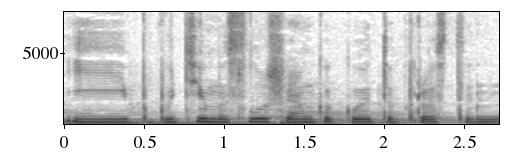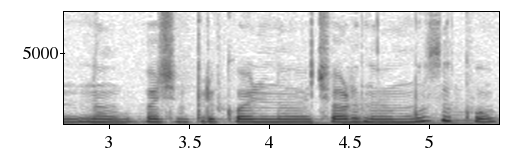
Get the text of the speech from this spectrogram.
и по пути мы слушаем какую-то просто, ну, очень прикольную черную музыку,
